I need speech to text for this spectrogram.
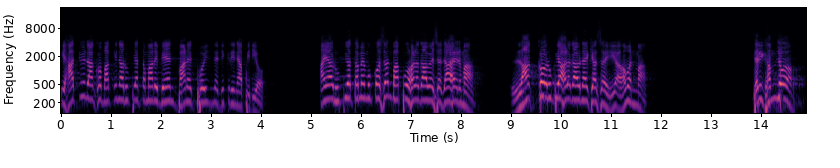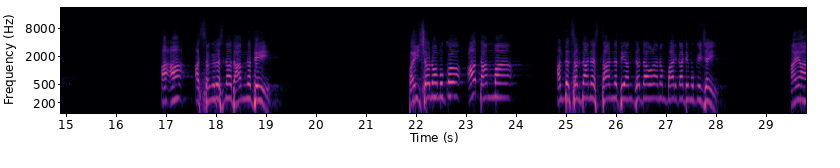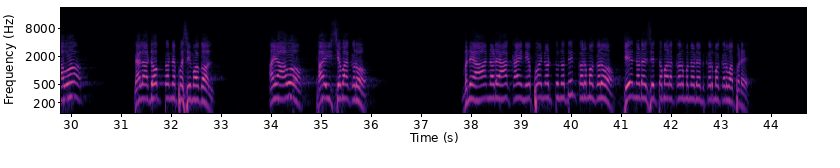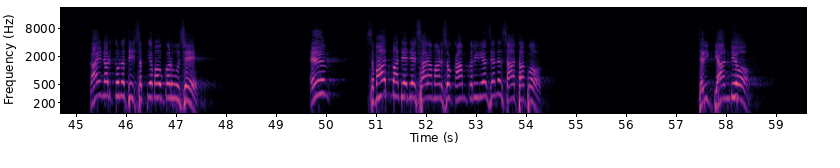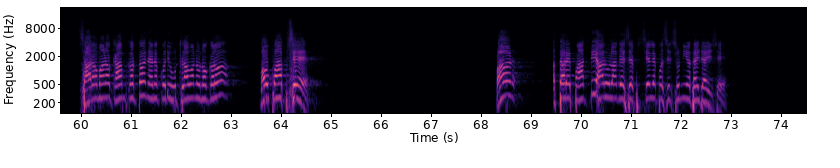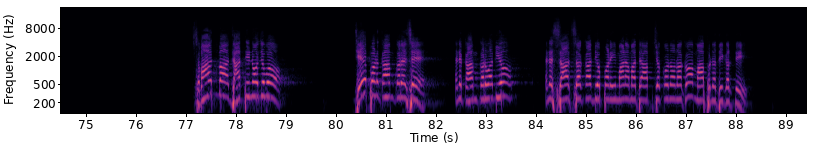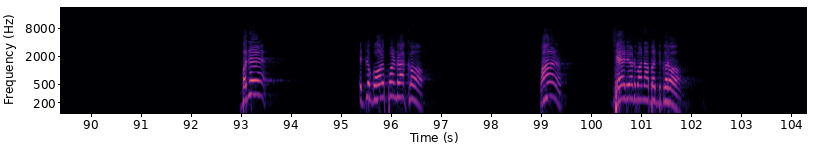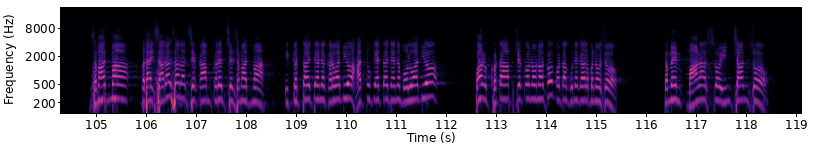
એ હાચવી રાખો, બાકીના રૂપિયા તમારી બેન ભાણે ફોઈને દીકરીને આપી દો અહીંયા રૂપિયો તમે મૂકો છો ને, બાપુ હળગાવે છે જાહેરમાં. લાખો રૂપિયા હળગાવી નાખ્યા છે હવનમાં. જરીક સમજો. આ આ સંઘર્ષના ધામ નથી. પૈસો નો મૂકો. આ ધામમાં અંધશ્રદ્ધાને સ્થાન નથી. અંધશ્રદ્ધા વાળાને બહાર કાઢી મૂકી છે. અહીંયા આવો. પહેલા ડોક્ટર ને પછી મોગલ. અહીંયા આવો. થાય સેવા કરો. મને આ નડે, આ કાંઈ નેફોય નડતું નથી ને કર્મ કરો. જે નડે છે તમારા કર્મ નડે કર્મ કરવા પડે. કાંઈ નડતું નથી. સત્ય બહુ કરવું છે. એમ સમાજમાં જે જે સારા માણસો કામ કરી રહ્યા છે ને સાથ આપો. જરીક ધ્યાન દો સારો માણો કામ કરતો હોય ને એને કોઈ ઉઠલાવાનું ન કરો. બહુ પાપ છે. પણ અત્યારે પાંચ દી સારું લાગે છે, છેલ્લે પછી શૂન્ય થઈ જાય છે. સમાજમાં જાતિ નો જવો જે પણ કામ કરે છે, એને કામ કરવા દ્યો એને સાથ સહકાર દો પણ એ માણા માથે આપશકો ન નાખો, માફ નથી કરતી. બને એટલું ગોળ પણ રાખો. પણ ઝેર રેડવાના બંધ કરો. સમાજમાં બધા સારા સારા છે, કામ કરે છે સમાજમાં. એ કરતા હોય તેને કરવા દો સાચું કહેતા તેને બોલવા દો પણ ખોટા આપશેકો ન નાખો, ખોટા ગુનેગાર બનો છો. તમે માણસ છો, ઇન્સાન છો.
